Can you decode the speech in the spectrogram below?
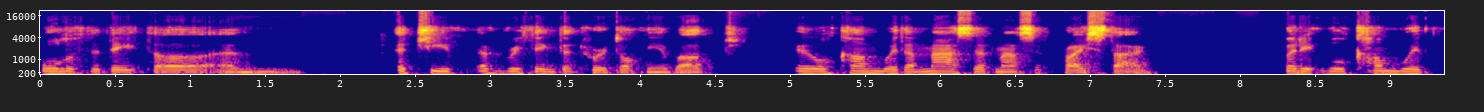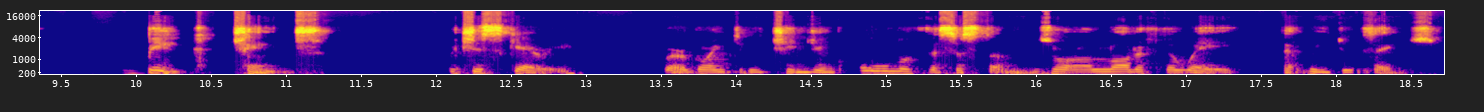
all of the data and achieve everything that we're talking about. It will come with a massive, massive price tag, but it will come with big change, which is scary. We're going to be changing all of the systems or a lot of the way that we do things.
